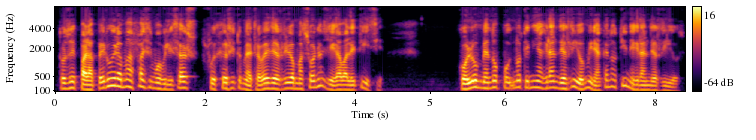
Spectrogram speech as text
Entonces, para Perú era más fácil movilizar su ejército a través del río Amazonas llegaba Leticia. Colombia no, no tenía grandes ríos. Mira, acá no tiene grandes ríos.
